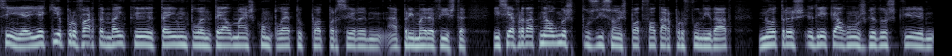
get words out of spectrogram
Sim, e aqui a provar também que tem um plantel mais completo do que pode parecer hum, à primeira vista. E se é verdade que em algumas posições pode faltar profundidade, noutras eu diria que há alguns jogadores que hum,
